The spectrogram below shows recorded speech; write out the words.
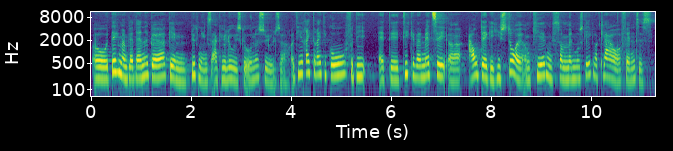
Og det kan man blandt andet gøre gennem bygningsarkeologiske undersøgelser. Og de er rigtig, rigtig gode, fordi at øh, de kan være med til at afdække historie om kirken, som man måske ikke var klar over fandtes.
